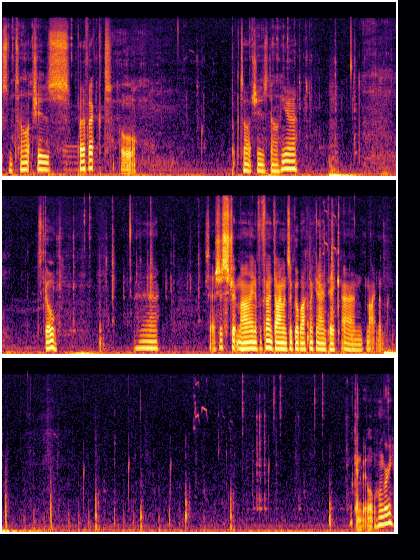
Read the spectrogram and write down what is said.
some torches. Perfect. Oh, Put the torches down here. Go. Uh, so let's just strip mine. If we find diamonds, we'll go back, make an iron pick, and mine them. Getting a bit a little hungry.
